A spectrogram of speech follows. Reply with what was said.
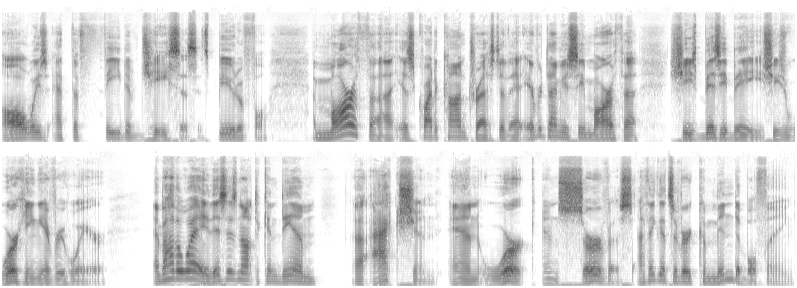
always at the feet of Jesus. It's beautiful. And Martha is quite a contrast to that. Every time you see Martha, she's busy bee. She's working everywhere. And by the way, this is not to condemn uh, action and work and service. I think that's a very commendable thing.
